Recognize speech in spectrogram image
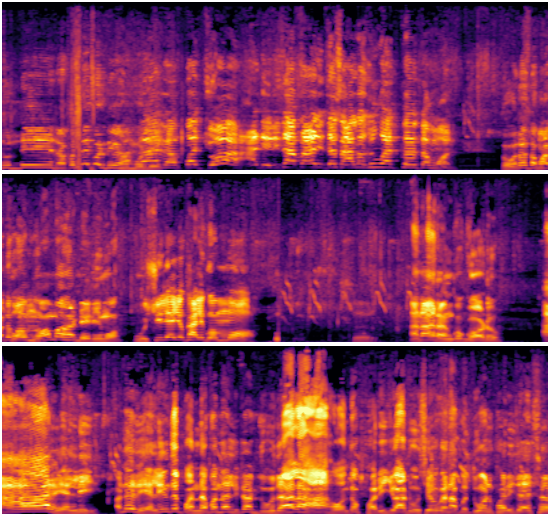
દૂધની રપત નહીં પડતી હોય રપત છો આ ડેરી તો આપણા રીતે ચાલે શું વાત કરો તમને તો તો તમારે તો બહુ ગોમ. મોં હે ડેરીમાં. પૂછી લેજો ખાલી ગમો અને આ રંગો ગોળો. આ રેલી. અને રેલીને કે પંદર પંદર લીટર દૂધ આલા. આ હોન તો ફરી ગયો આ ડોસી વગર આ બધું ફરી જાય છે.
